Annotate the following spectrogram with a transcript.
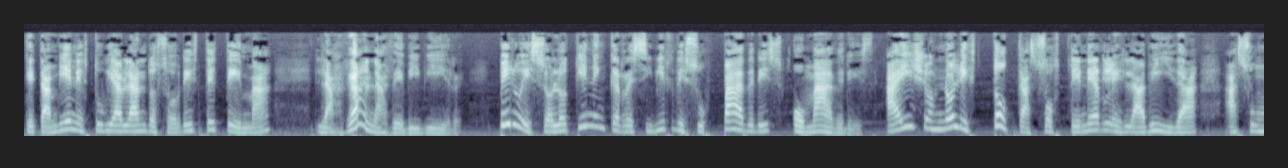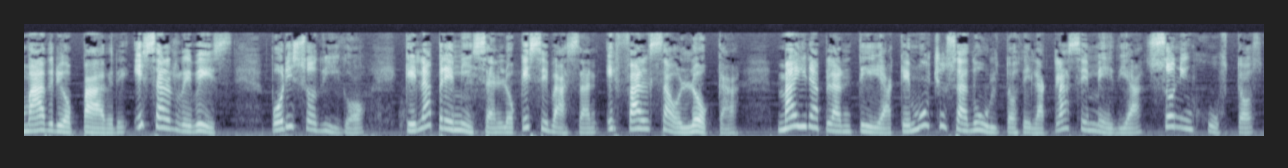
que también estuve hablando sobre este tema, las ganas de vivir pero eso lo tienen que recibir de sus padres o madres. A ellos no les toca sostenerles la vida a su madre o padre, es al revés. Por eso digo que la premisa en lo que se basan es falsa o loca. Mayra plantea que muchos adultos de la clase media son injustos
